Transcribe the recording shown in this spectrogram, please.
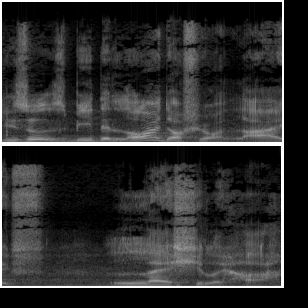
Jesus be the Lord of your life. Leshleha.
